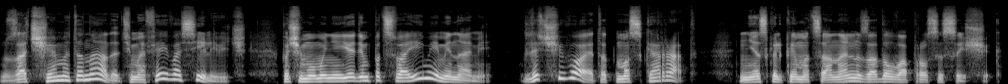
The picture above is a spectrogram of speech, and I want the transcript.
«Зачем это надо, Тимофей Васильевич? Почему мы не едем под своими именами? Для чего этот маскарад?» Несколько эмоционально задал вопрос и сыщик.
